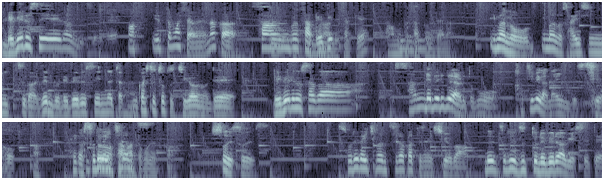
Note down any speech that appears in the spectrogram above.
レベル制なんですよね。あ、言ってましたよね。なんか、三部作なんでしたっけ？三部作みたいな。今の、今の最新3つが全部レベル制になっちゃって、はい昔とちょっと違うので、レベルの差が3レベルぐらいあるともう勝ち目がないんですよ。敵それが一番そうです、そうです。それが一番辛かったですね、終盤。で、それでずっとレベル上げしてて、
